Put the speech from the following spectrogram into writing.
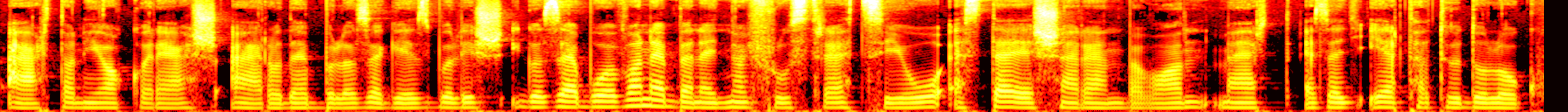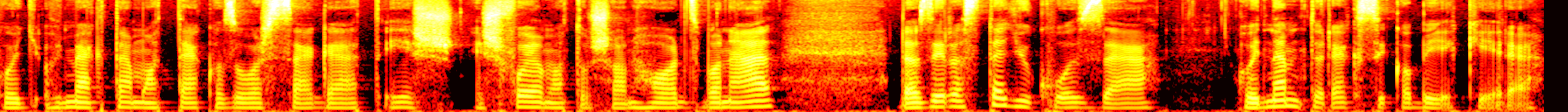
ártani akarás árad ebből az egészből, és igazából van ebben egy nagy frusztráció, ez teljesen rendben van, mert ez egy érthető dolog, hogy, hogy megtámadták az országát, és, és folyamatosan harcban áll, de azért azt tegyük hozzá, hogy nem törekszik a békére,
